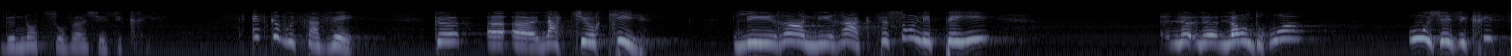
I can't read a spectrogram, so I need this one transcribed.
de notre Sauveur Jésus-Christ. Est-ce que vous savez que euh, euh, la Turquie, l'Iran, l'Irak, ce sont les pays, l'endroit le, où Jésus-Christ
